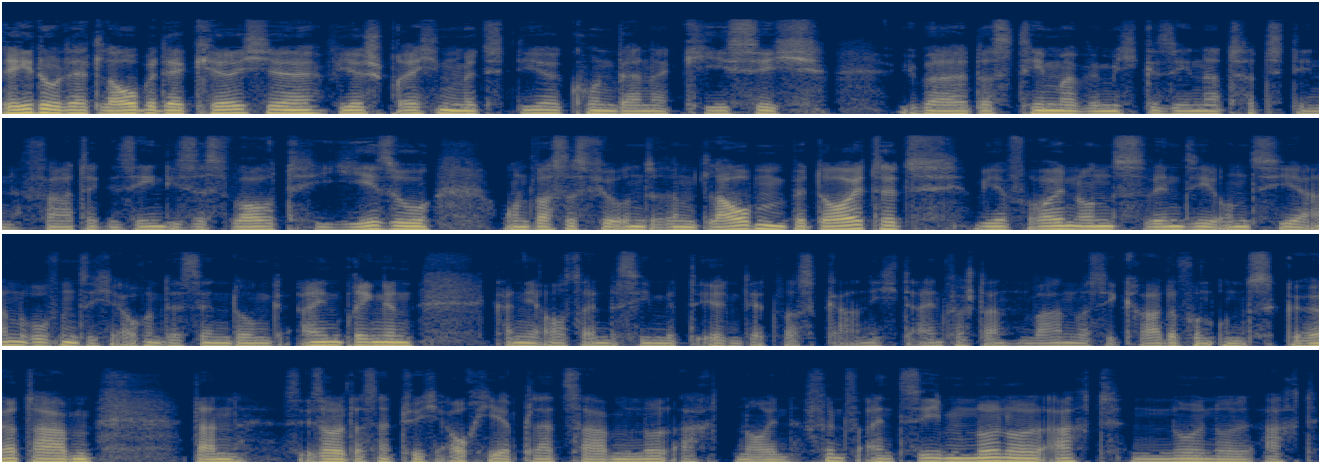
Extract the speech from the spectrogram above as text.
Credo, der Glaube der Kirche. Wir sprechen mit Diakon Werner Kiesig über das Thema, wer mich gesehen hat, hat den Vater gesehen, dieses Wort Jesu und was es für unseren Glauben bedeutet. Wir freuen uns, wenn Sie uns hier anrufen, sich auch in der Sendung einbringen. Kann ja auch sein, dass Sie mit irgendetwas gar nicht einverstanden waren, was Sie gerade von uns gehört haben. Dann soll das natürlich auch hier Platz haben. 089 517 008 008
